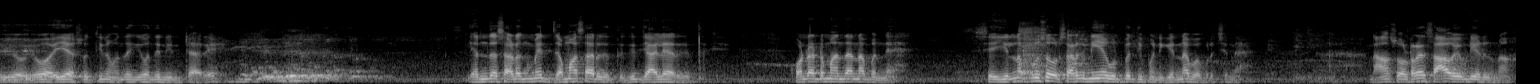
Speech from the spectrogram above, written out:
ஐயோ ஐயோ ஐயா சுற்றினு வந்து இங்கே வந்து நின்ட்டாரு. எந்த சடங்குமே ஜமாசாக இருக்கிறதுக்கு ஜாலியாக இருக்கிறதுக்கு. கொண்டாட்டமாக இருந்தால் என்ன பண்ணேன் சரி இல்லைன்னா புதுசாக ஒரு சடங்கு நீயே உற்பத்தி பண்ணிக்க. என்ன இப்போ பிரச்சனை? நான் சொல்கிறேன் சாவை எப்படி எடுக்கணும்?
